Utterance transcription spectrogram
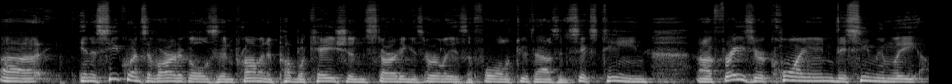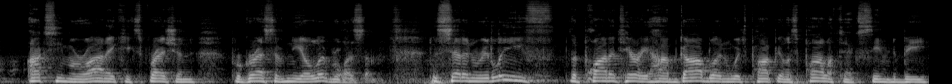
Uh, in a sequence of articles in prominent publications starting as early as the fall of 2016, uh, Fraser coined the seemingly oxymoronic expression progressive neoliberalism to set in relief the planetary hobgoblin which populist politics seem to be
